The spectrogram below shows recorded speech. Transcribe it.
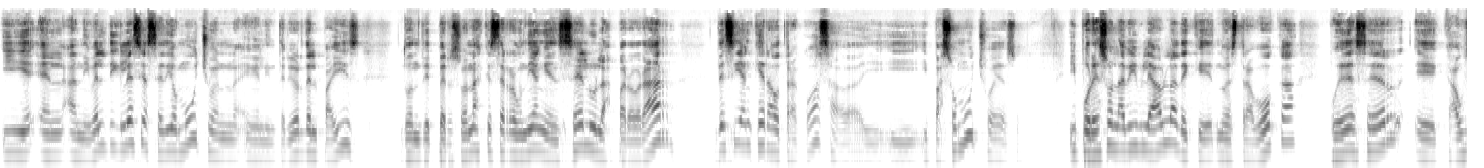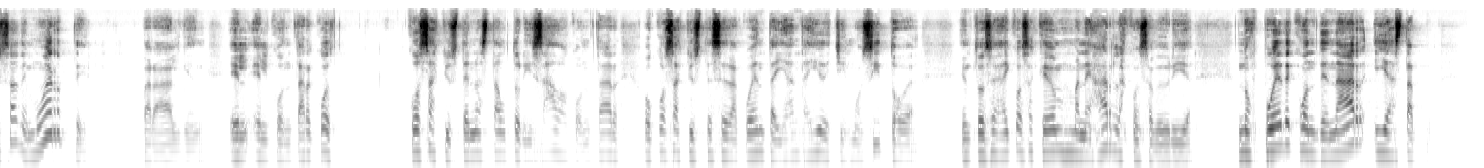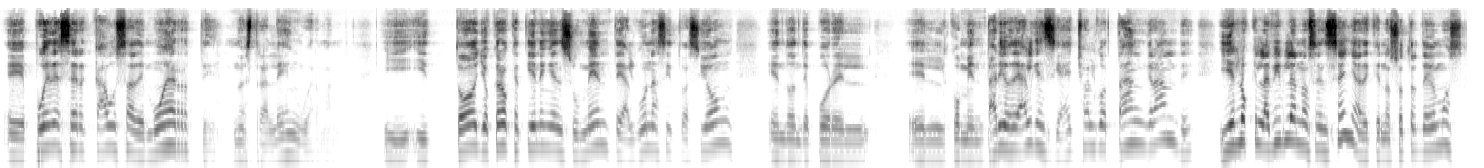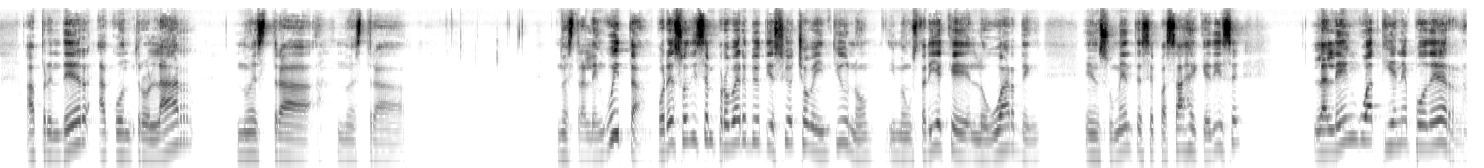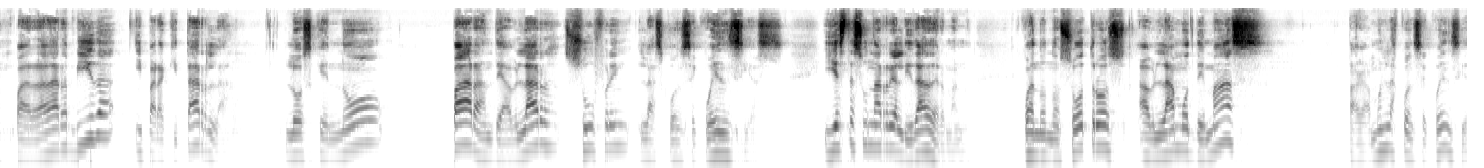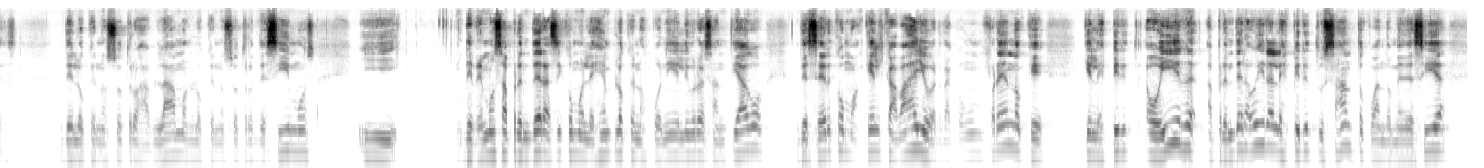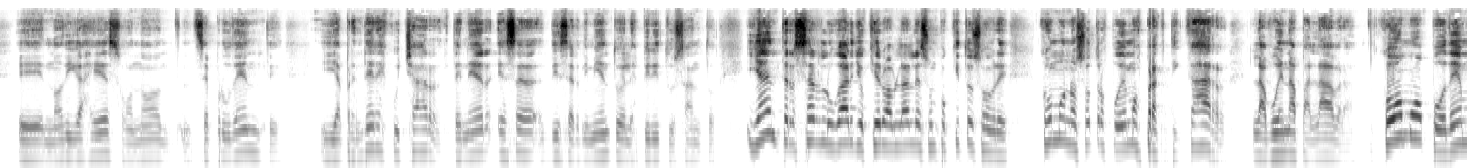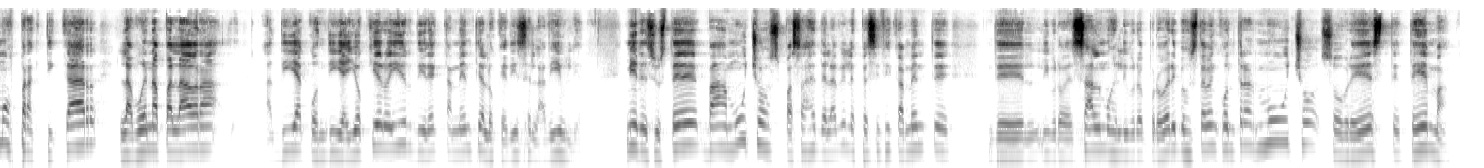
Y a nivel de iglesia se dio mucho en, el interior del país, donde personas que se reunían en células para orar decían que era otra cosa. Y, pasó mucho eso. Y por eso la Biblia habla de que nuestra boca puede ser eh, causa de muerte para alguien. El, contar cosas que usted no está autorizado a contar o cosas que usted se da cuenta y anda ahí de chismosito. Entonces hay cosas que debemos manejarlas con sabiduría. Nos puede condenar y hasta eh, puede ser causa de muerte nuestra lengua, hermano. Y, y todo yo creo que tienen en su mente alguna situación en donde por el, el comentario de alguien se ha hecho algo tan grande. Y es lo que la Biblia nos enseña, de que nosotros debemos aprender a controlar nuestra, nuestra, nuestra lengüita. Por eso dice en Proverbios 18, 21, y me gustaría que lo guarden en su mente ese pasaje que dice, la lengua tiene poder para dar vida y para quitarla. Los que no paran de hablar sufren las consecuencias. Y esta es una realidad, hermano. Cuando nosotros hablamos de más, pagamos las consecuencias de lo que nosotros hablamos, lo que nosotros decimos y debemos aprender, así como el ejemplo que nos ponía el libro de Santiago, de ser como aquel caballo, ¿verdad? Con un freno que, que el Espíritu, oír, aprender a oír al Espíritu Santo cuando me decía, eh, no digas eso, no, sé prudente, y aprender a escuchar, tener ese discernimiento del Espíritu Santo. Y ya en tercer lugar, yo quiero hablarles un poquito sobre cómo nosotros podemos practicar la buena palabra. ¿Cómo podemos practicar la buena palabra día con día? Yo quiero ir directamente a lo que dice la Biblia. Miren, si usted va a muchos pasajes de la Biblia, específicamente del libro de Salmos, el libro de Proverbios, usted va a encontrar mucho sobre este tema.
